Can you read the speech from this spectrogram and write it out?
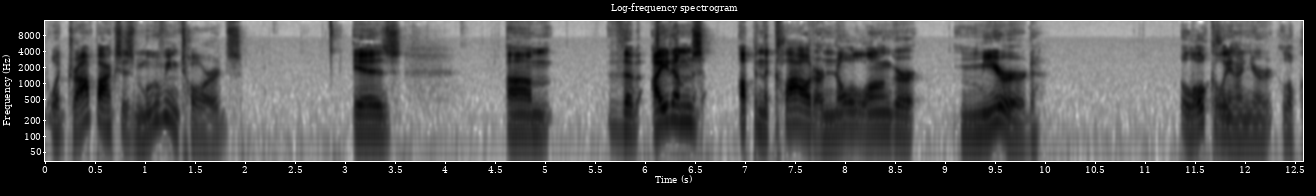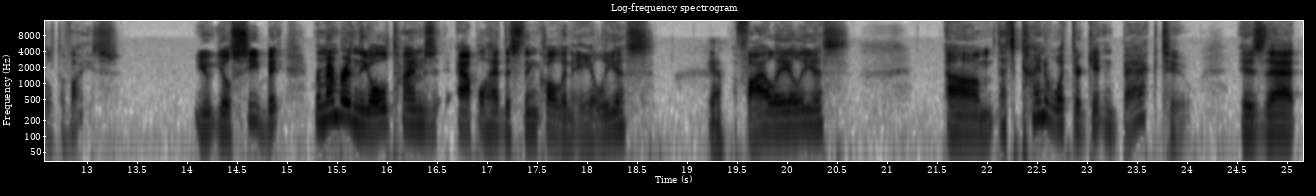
what Dropbox is moving towards is um, the items up in the cloud are no longer mirrored locally on your local device. You you'll see. Ba- Remember in the old times, Apple had this thing called an alias. Yeah. A file alias. Um, that's kind of what they're getting back to, is that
